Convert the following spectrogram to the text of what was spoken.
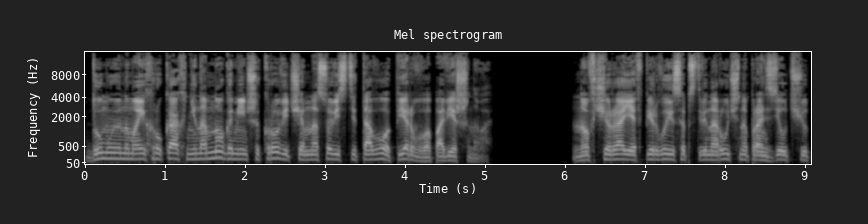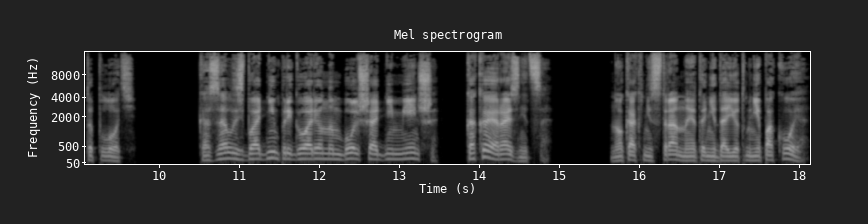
Думаю, на моих руках не намного меньше крови, чем на совести того первого повешенного. Но вчера я впервые собственноручно пронзил чью-то плоть. Казалось бы, одним приговоренным больше, одним меньше. Какая разница? Но, как ни странно, это не дает мне покоя.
